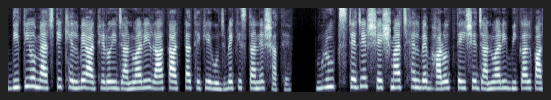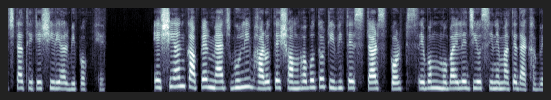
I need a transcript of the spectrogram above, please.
দ্বিতীয় ম্যাচটি খেলবে আঠেরোই জানুয়ারি রাত আটটা থেকে উজবেকিস্তানের সাথে। গ্রুপ স্টেজের শেষ ম্যাচ খেলবে ভারত তেইশে জানুয়ারি বিকাল পাঁচটা থেকে সিরিয়ার বিপক্ষে। এশিয়ান কাপের ম্যাচগুলি ভারতে সম্ভবত টিভিতে স্টার স্পোর্টস এবং মোবাইলে জিও সিনেমাতে দেখাবে।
